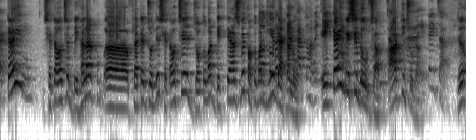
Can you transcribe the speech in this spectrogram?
একটাই সেটা হচ্ছে বেহালার ফ্ল্যাটের জন্য সেটা হচ্ছে যতবার দেখতে আসবে ততবার গিয়ে দেখানো। এটাই বেশি দৌড়ঝাঁপ আর কিছু না। হ্যাঁ,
